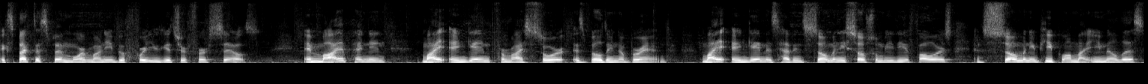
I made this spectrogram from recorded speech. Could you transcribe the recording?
expect to spend more money before you get your first sales. In my opinion, my end game for my store is building a brand. My end game is having so many social media followers and so many people on my email list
